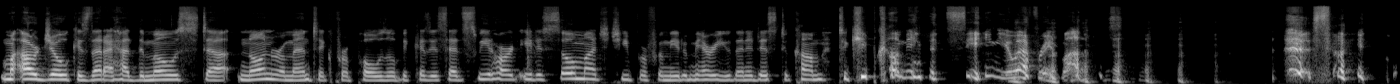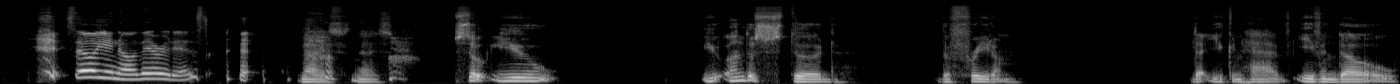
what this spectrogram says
my, our joke is that I had the most uh, non-romantic proposal because it said, "Sweetheart, it is so much cheaper for me to marry you than it is to come to keep coming and seeing you every month." so, so you know, there it is. nice, nice. So you you understood the freedom that you can have, even though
